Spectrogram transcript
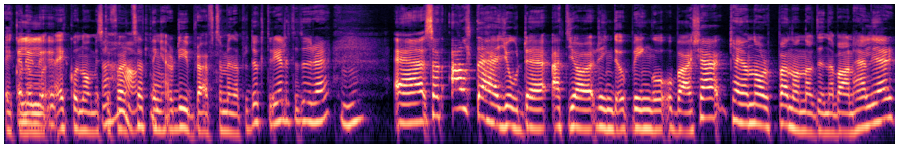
ekonom- Eller- ekonomiska Aha, förutsättningar. Och det är ju bra eftersom mina produkter är lite dyrare. Eh, så att allt det här gjorde att jag ringde upp Bingo och bara, tja, kan jag norpa någon av dina barnhelger?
